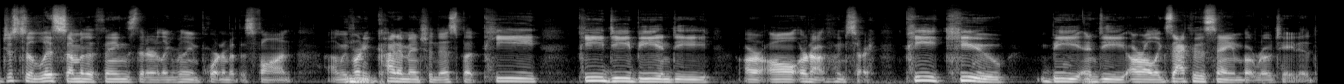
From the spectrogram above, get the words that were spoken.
just to list some of the things that are like really important about this font. Um, we've already kind of mentioned this, but P, P, D, B, and D are all, or not. I'm sorry. P, Q, B, and D are all exactly the same but rotated.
